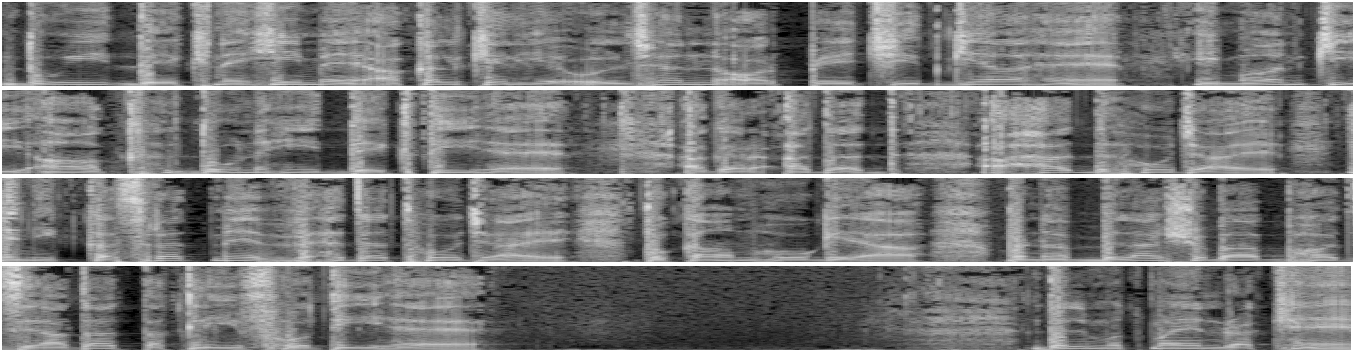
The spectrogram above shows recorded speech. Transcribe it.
دوئی دیکھنے ہی میں عقل کے لیے الجھن اور پیچیدگیاں ہیں۔ ایمان کی آنکھ دو نہیں دیکھتی ہے۔ اگر عدد عہد ہو جائے یعنی کثرت میں وحدت ہو جائے، تو کام ہو گیا، ورنہ بلا شبہ بہت زیادہ تکلیف ہوتی ہے۔ دل مطمئن رکھیں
